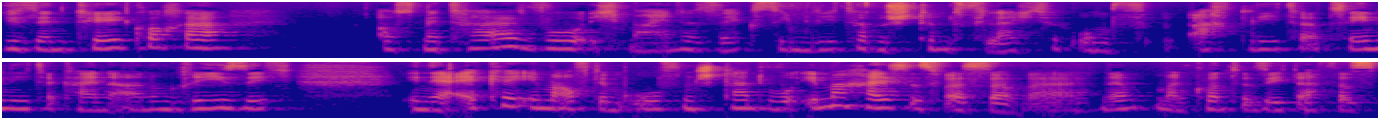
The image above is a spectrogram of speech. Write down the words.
wie ein Teekocher aus Metall, wo ich meine sechs, sieben Liter bestimmt, vielleicht um acht Liter, zehn Liter, keine Ahnung, riesig in der Ecke immer auf dem Ofen stand, wo immer heißes Wasser war. Ne? Man konnte sich da was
